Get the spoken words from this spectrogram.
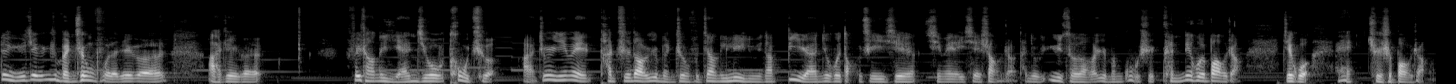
对于这个日本政府的这个啊这个非常的研究透彻。啊，就是因为他知道日本政府降低利率，那必然就会导致一些行为的一些上涨，他就预测到了日本股市肯定会暴涨，结果哎，确实暴涨了。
